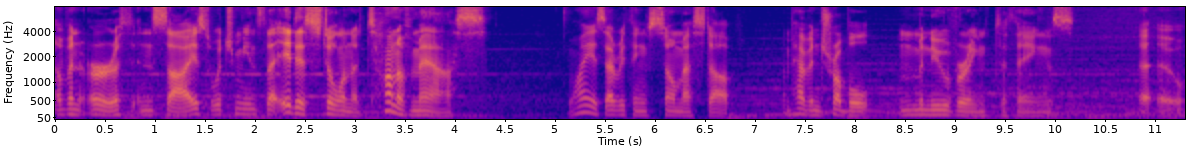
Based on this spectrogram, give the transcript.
of an Earth in size, which means that it is still in a ton of mass. Why is everything so messed up? I'm having trouble maneuvering to things. Uh-oh.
